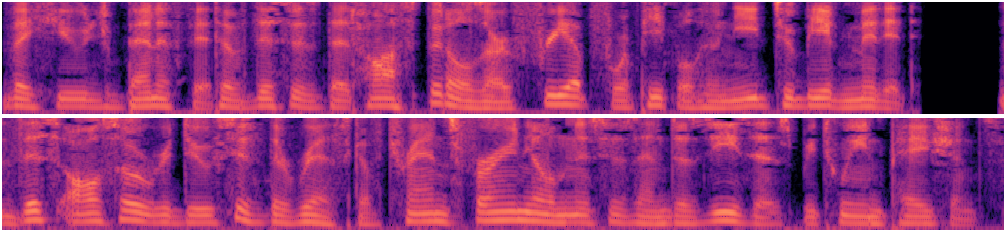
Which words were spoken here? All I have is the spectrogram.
the huge benefit of this is that hospitals are free up for people who need to be admitted. This also reduces the risk of transferring illnesses and diseases between patients.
